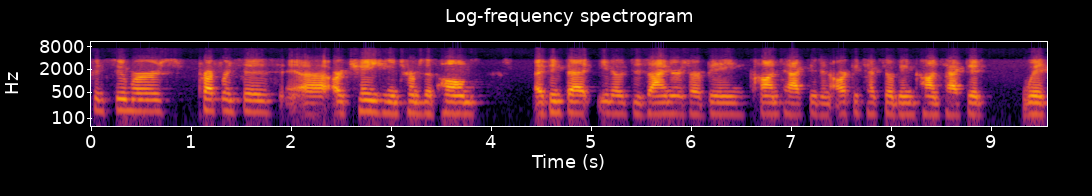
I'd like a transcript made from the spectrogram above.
consumers' preferences uh, are changing in terms of homes. I think that you know designers are being contacted and architects are being contacted with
